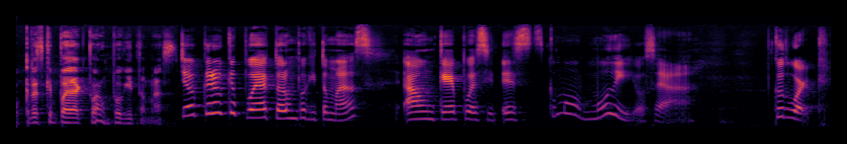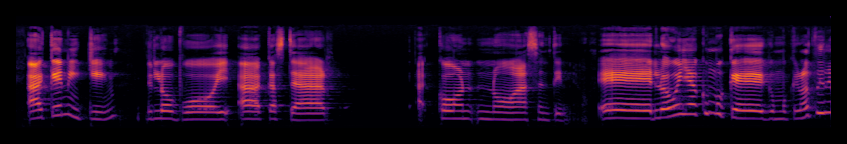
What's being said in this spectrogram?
o crees que puede actuar un poquito más? Yo creo que puede actuar un poquito más, aunque pues es como moody, o sea, good work. A Kenny King lo voy a castear con Noah Centineo. Eh, luego ya como que como que no tiene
